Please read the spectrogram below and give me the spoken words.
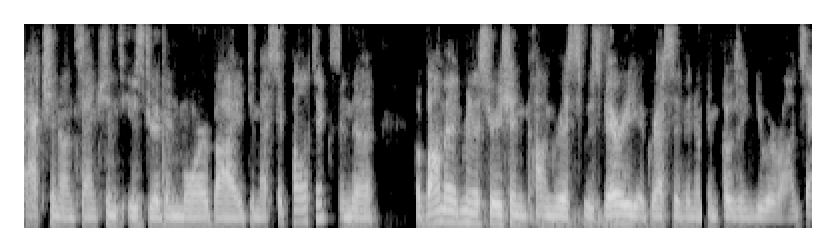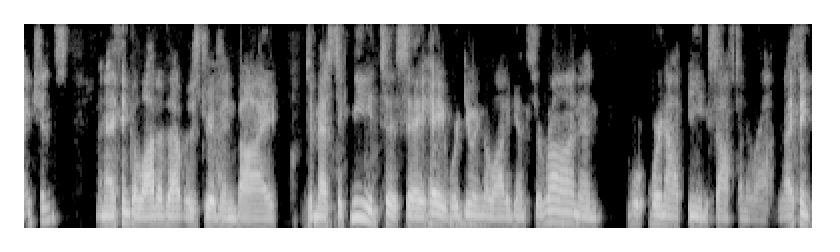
action on sanctions is driven more by domestic politics. In the Obama administration, Congress was very aggressive in imposing new Iran sanctions. And I think a lot of that was driven by domestic need to say, hey, we're doing a lot against Iran and we're not being soft on Iran. And I think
